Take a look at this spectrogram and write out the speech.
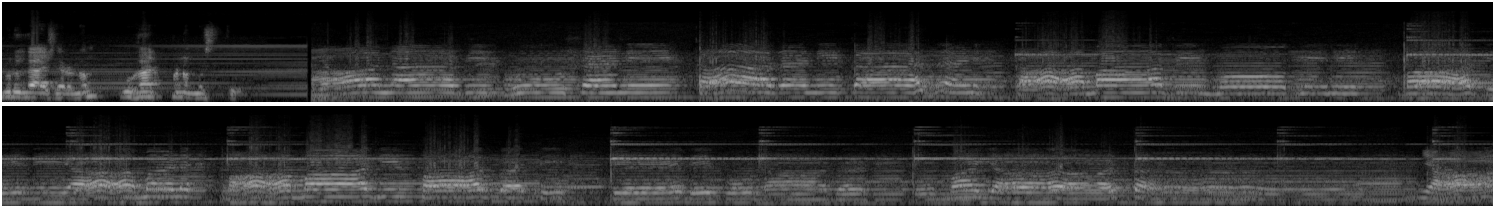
முருகாசரணம் குகாத்மன முஸ்து ஞானாதிபூஷணி காரணி காரணி காமாதிமோகினி பாகினியாமண மாமாகி பார்வதி தேவி குணாத உமையாட்டம் ஞான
